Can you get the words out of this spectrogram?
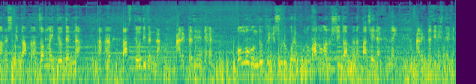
মানুষ কিন্তু আপনারা জন্মাইতেও দেন না। আপনারা বাঁচতেও দিবেন না। আরেকটা জিনিস দেখেন, বঙ্গবন্ধু থেকে শুরু করে কোনো ভালো মানুষই তো আপনারা বাছাই রাখেন নাই। আরেকটা জিনিস দেখেন,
